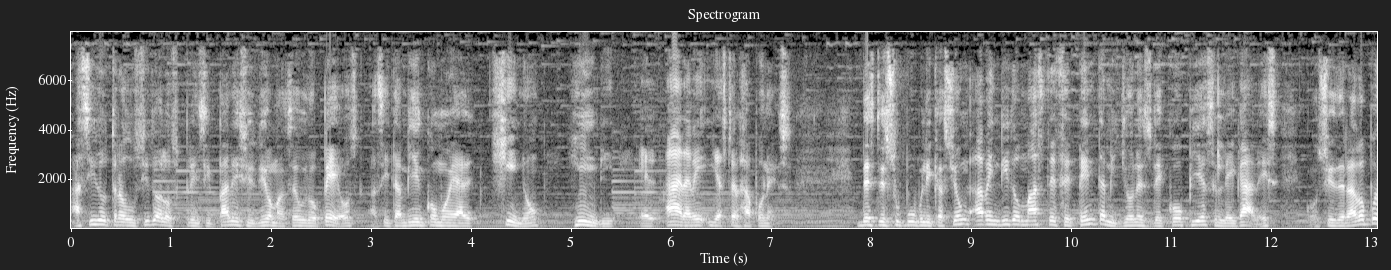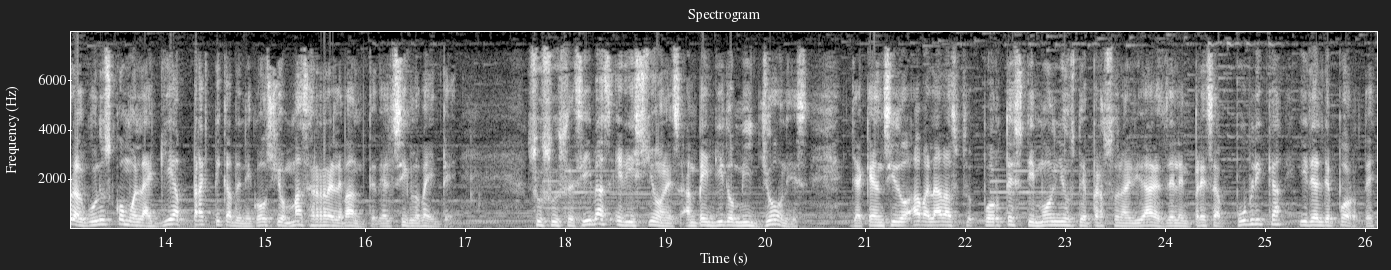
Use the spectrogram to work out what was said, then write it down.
ha sido traducido a los principales idiomas europeos, así también como el chino, hindi, el árabe y hasta el japonés. Desde su publicación ha vendido más de 70 millones de copias legales, considerado por algunos como la guía práctica de negocio más relevante del siglo XX. Sus sucesivas ediciones han vendido millones, ya que han sido avaladas por testimonios de personalidades de la empresa pública y del deporte.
